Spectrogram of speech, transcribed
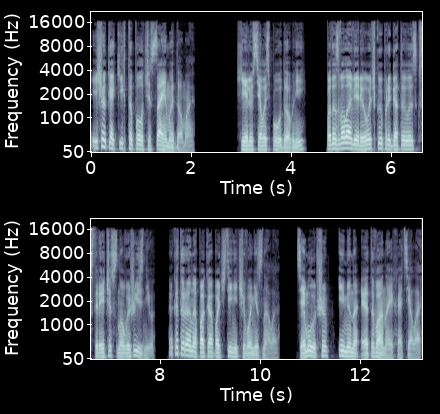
Еще каких-то полчаса и мы дома. Хель уселась поудобней, подозвала веревочку и приготовилась к встрече с новой жизнью, о которой она пока почти ничего не знала. Тем лучше, именно этого она и хотела.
